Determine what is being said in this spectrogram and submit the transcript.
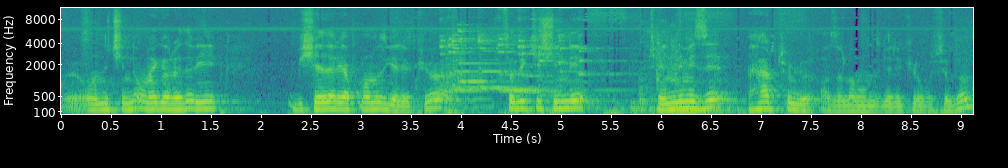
e, onun için de ona göre de bir bir şeyler yapmamız gerekiyor. Tabii ki şimdi kendimizi her türlü hazırlamamız gerekiyor bu sezon.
